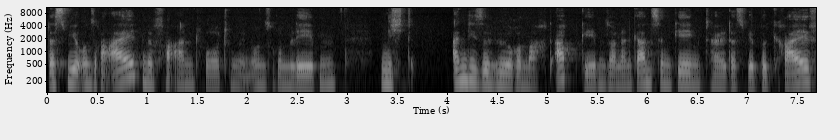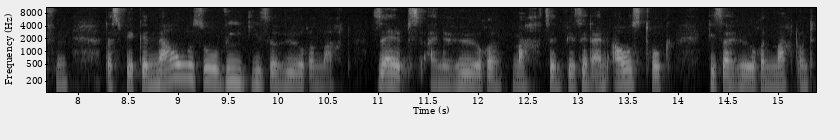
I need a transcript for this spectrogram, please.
dass wir unsere eigene Verantwortung in unserem Leben nicht an diese höhere Macht abgeben, sondern ganz im Gegenteil, dass wir begreifen, dass wir genauso wie diese höhere Macht selbst eine höhere Macht sind. Wir sind ein Ausdruck dieser höheren Macht und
